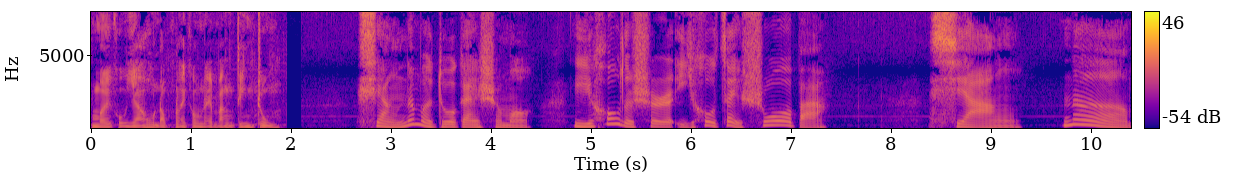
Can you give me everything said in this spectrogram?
Mời cô giáo đọc lại câu này bằng tiếng Trung 想那么多干什么？以后的事儿以后再说吧。想那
